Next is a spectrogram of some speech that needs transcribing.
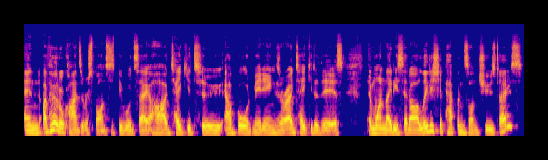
And I've heard all kinds of responses. People would say, oh, I'd take you to our board meetings or I'd take you to this. And one lady said, oh, leadership happens on Tuesdays,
